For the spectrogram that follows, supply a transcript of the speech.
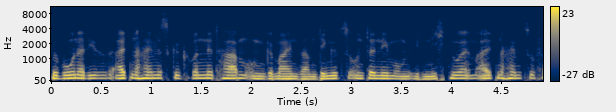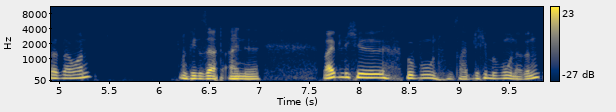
Bewohner dieses Altenheimes gegründet haben, um gemeinsam Dinge zu unternehmen, um eben nicht nur im Altenheim zu versauern. Und wie gesagt, eine weibliche Bewohner, weibliche Bewohnerin,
